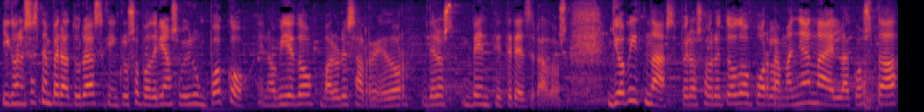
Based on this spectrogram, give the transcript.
y con esas temperaturas que incluso podrían subir un poco. En Oviedo, valores alrededor de los 23 grados. Lloviznas, pero sobre todo por la mañana en la costa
